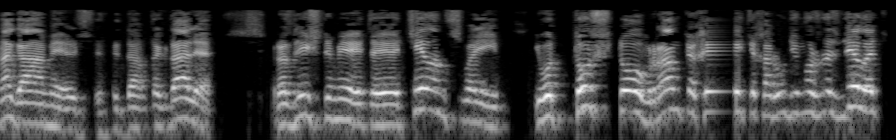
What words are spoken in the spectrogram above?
ногами и так далее. Различными это, телом своим. И вот то, что в рамках этих орудий можно сделать,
